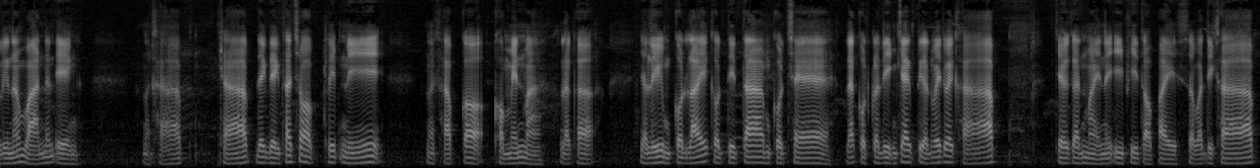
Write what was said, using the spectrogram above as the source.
หรือน้ำหวานนั่นเองนะครับ ครับเด็กๆถ้าชอบคลิปนี้นะครับ ก็คอมเมนต์มา แล้วก็อย่าลืมกดไลค์ กดติดตาม กดแชร์ และกดกระดิ่งแจ้งเตือนไว้ด้วยครับ เจอกันใหม่ใน EP ต่อไป สวัสดีครับ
